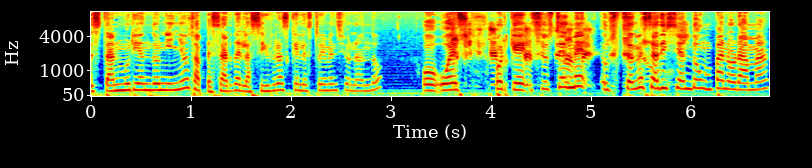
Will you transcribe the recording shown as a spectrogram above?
están muriendo niños a pesar de las cifras que le estoy mencionando? O, o es porque si usted me usted me está diciendo un panorama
